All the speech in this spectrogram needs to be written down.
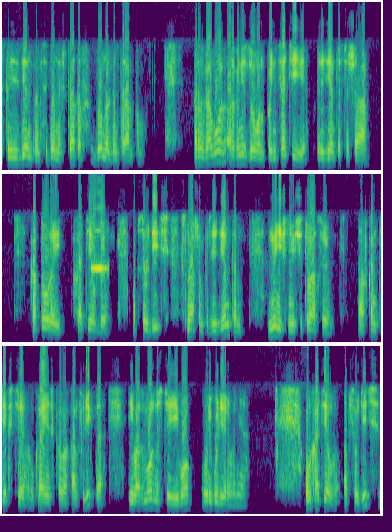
с президентом Соединенных Штатов Дональдом Трампом. Разговор организован по инициативе президента США, который хотел бы обсудить с нашим президентом нынешнюю ситуацию а, в контексте украинского конфликта и возможности его урегулирования. Он хотел обсудить э,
